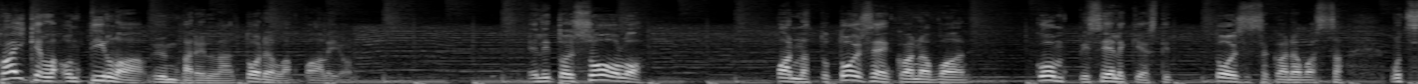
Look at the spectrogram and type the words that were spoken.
Kaikella on tilaa ympärillään todella paljon. Eli toi soolo pannattu toiseen kanavaan, komppi selkeästi toisessa kanavassa, mutta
